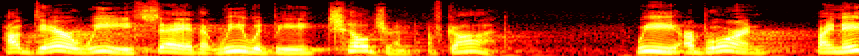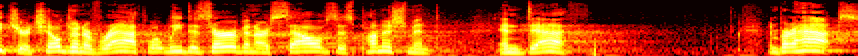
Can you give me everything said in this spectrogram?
How dare we say that we would be children of God? We are born by nature children of wrath. What we deserve in ourselves is punishment and death. And perhaps,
